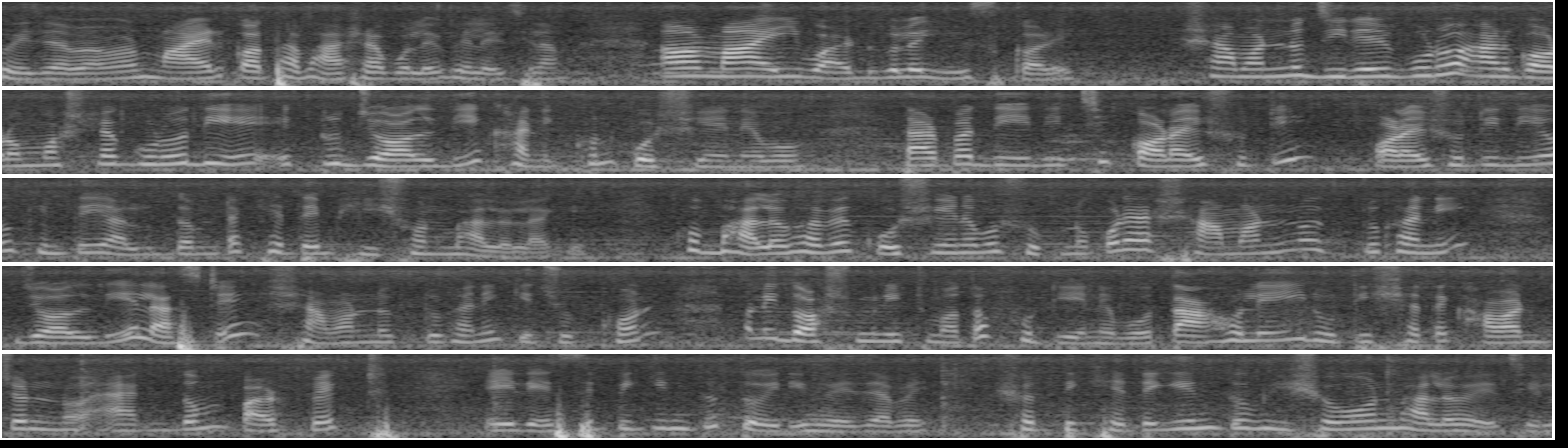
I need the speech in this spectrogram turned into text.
হয়ে যাবে। আমার মায়ের কথা ভাষা বলে ফেলেছিলাম। আমার মা এই ওয়ার্ডগুলো ইউজ করে। সামান্য জিরের গুঁড়ো আর গরম মশলা গুঁড়ো দিয়ে একটু জল দিয়ে খানিক্ষণ কষিয়ে নেব। তারপর দিয়ে দিচ্ছি কড়াইশুঁটি। কড়াইশুঁটি দিয়েও কিন্তু এই আলুর দমটা খেতে ভীষণ ভালো লাগে। খুব ভালোভাবে কষিয়ে নেব শুকনো করে আর সামান্য একটুখানি জল দিয়ে লাস্টে সামান্য একটুখানি কিছুক্ষণ মানে দশ মিনিট মতো ফুটিয়ে নেব। তাহলে এই রুটির সাথে খাওয়ার জন্য একদম পারফেক্ট এই রেসিপি কিন্তু তৈরি হয়ে যাবে। সত্যি খেতে কিন্তু ভীষণ ভালো হয়েছিল।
